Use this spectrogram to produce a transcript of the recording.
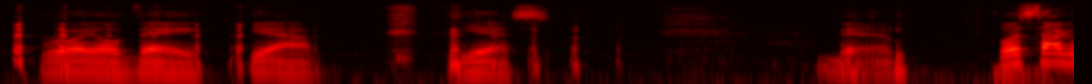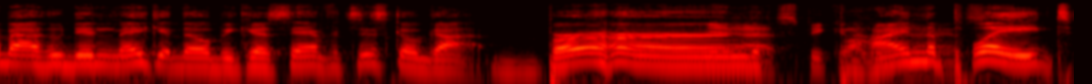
royal they. Yeah, yes. They- Yeah. Let's talk about who didn't make it though, because San Francisco got burned Yeah, of the behind the, plate.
